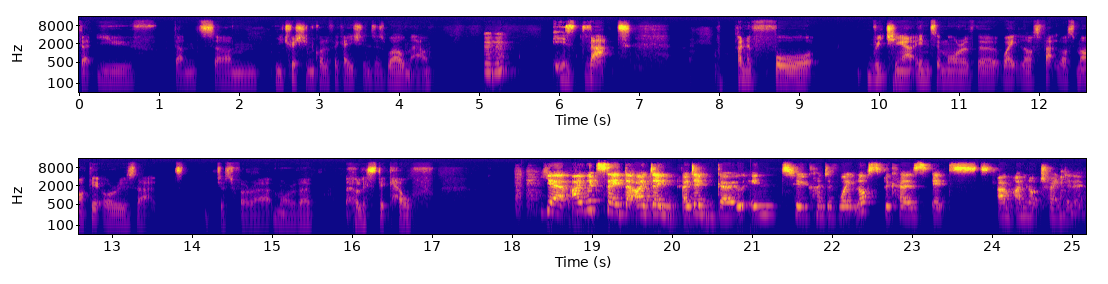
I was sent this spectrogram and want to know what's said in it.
that you've done some nutrition qualifications as well now. Mm-hmm. Is that kind of for reaching out into more of the weight loss, fat loss market, or is that just for uh, more of a holistic health? Yeah, I would say that I don't I don't go into kind of weight loss because it's um, I'm not trained in it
